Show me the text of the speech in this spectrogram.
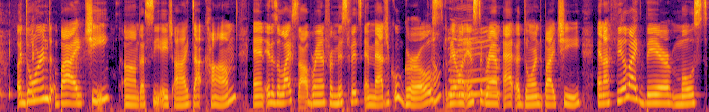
adorned by chi um that's c-h-i dot com. And it is a lifestyle brand for misfits and magical girls. They're on instagram at adorned by chi. And i feel like they're most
